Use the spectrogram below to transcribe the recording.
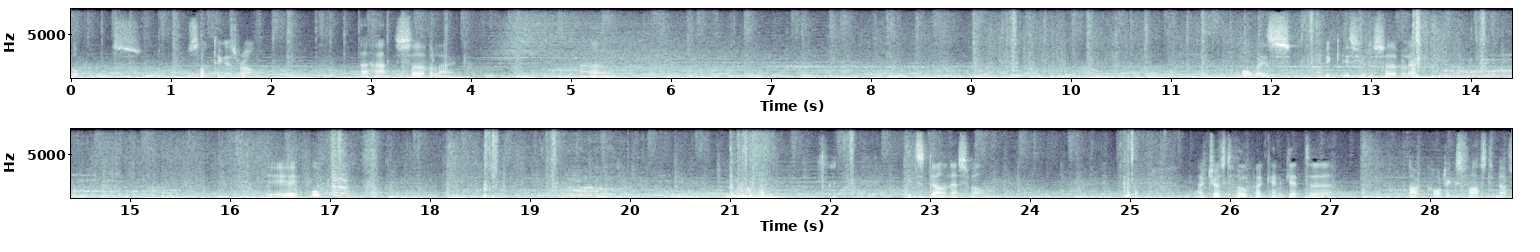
Oh, something is wrong. Aha, server lag. Ah. Always big issue the server lag. Oh. it's down as well. I just hope I can get uh, narcotics fast enough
